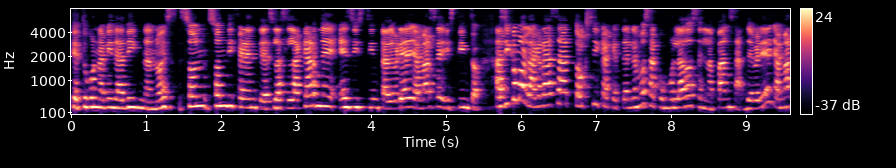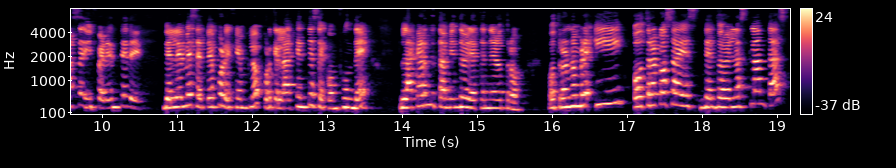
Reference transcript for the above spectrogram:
que tuvo una vida digna, ¿no? Es, son, son diferentes, Las, la carne es distinta, debería llamarse distinto. Así como la grasa tóxica que tenemos acumulados en la panza, debería llamarse diferente de, del MST, por ejemplo, porque la gente se confunde. La carne también debería tener otro, otro nombre. Y otra cosa es, dentro de las plantas,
